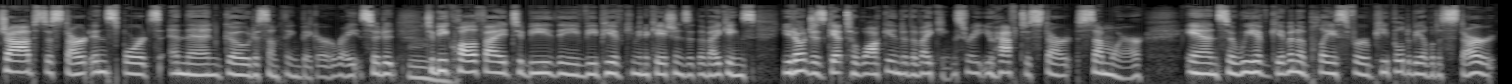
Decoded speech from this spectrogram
jobs to start in sports and then go to something bigger, right? So to mm. to be qualified to be the VP of communications at the Vikings, you don't just get to walk into the Vikings, right? You have to start somewhere. And so we have given a place for people to be able to start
